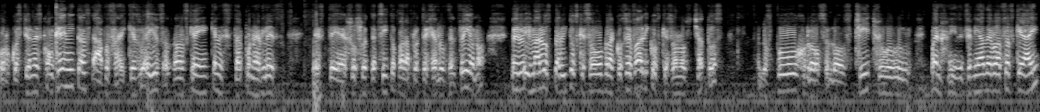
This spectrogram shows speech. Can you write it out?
por cuestiones congénitas, ah, pues hay que ellos son los que hay que necesitar ponerles este su suétercito para protegerlos del frío, ¿no? Pero y más los perritos que son bracocefálicos, que son los chatos, los pug, los los chichu, bueno, y infinidad de razas que hay.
